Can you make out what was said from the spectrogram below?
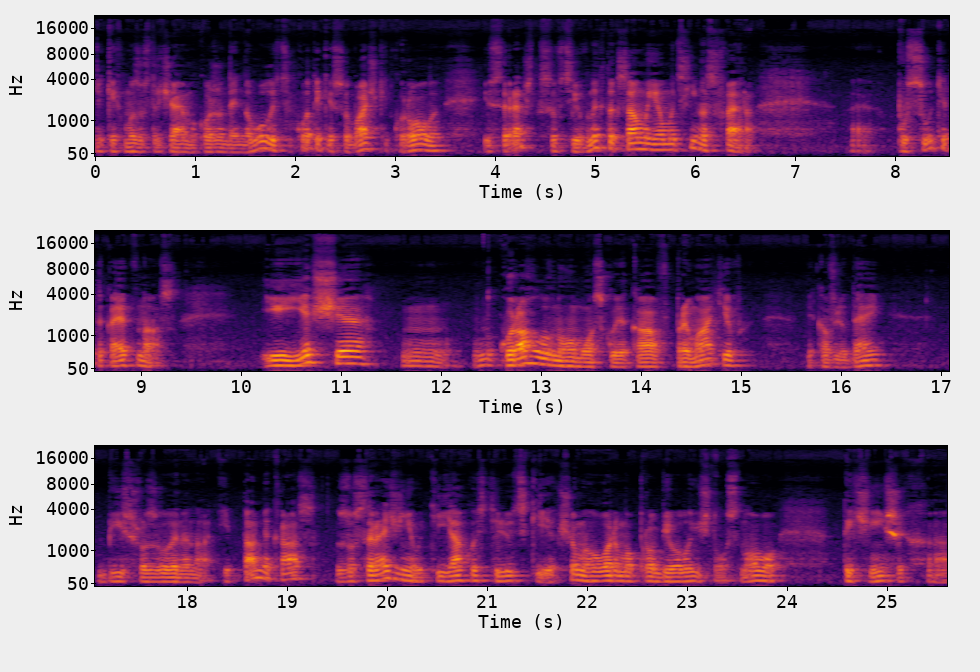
яких ми зустрічаємо кожен день на вулиці, котики, собачки, корови і все решта савців, в них так само є емоційна сфера. Е, По суті, така, як в нас. І є ще ну, кора головного мозку, яка в приматів, яка в людей більш розвинена. І там якраз зосереджені ті якості людські. Якщо ми говоримо про біологічну основу тих чи інших е,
